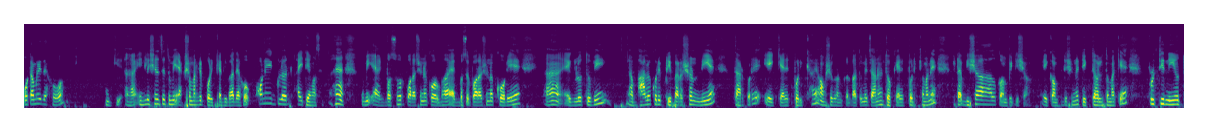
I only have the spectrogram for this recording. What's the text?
মোটামুটি দেখো ইংলিশের যে তুমি একশো মার্কের পরীক্ষা দিবা, দেখো অনেকগুলো আইটেম আছে। হ্যাঁ তুমি এক বছর পড়াশোনা করবা, এক বছর পড়াশোনা করে হ্যাঁ এগুলো তুমি ভালো করে প্রিপারেশন নিয়ে তারপরে এই ক্যারেট পরীক্ষায় অংশগ্রহণ করবা। তুমি জানোই তো ক্যারেট পরীক্ষা মানে এটা বিশাল কম্পিটিশন এই কম্পিটিশনে টিকতে হলে তোমাকে প্রতিনিয়ত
